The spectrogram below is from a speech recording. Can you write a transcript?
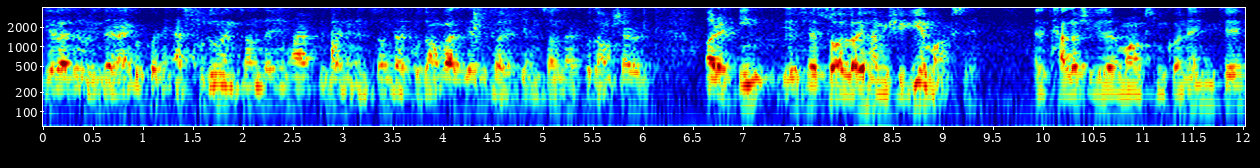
یه لحظه رو این درنگ بکنیم. از کدوم انسان داریم حرف می‌زنیم؟ انسان در کدام وضعیت تاریخی انسان در کدام شرایط؟ آره این یکی از سوالهای همیشگی مارسه یعنی تلاشی که داره مارکس می‌کنه این که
